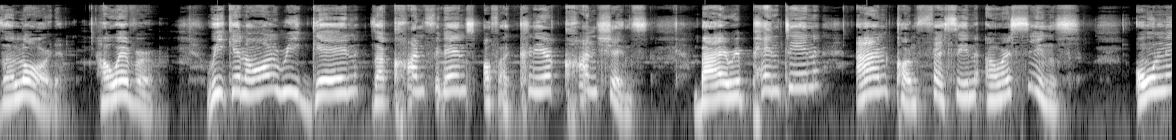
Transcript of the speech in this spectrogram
the Lord. However, we can all regain the confidence of a clear conscience by repenting and confessing our sins. Only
